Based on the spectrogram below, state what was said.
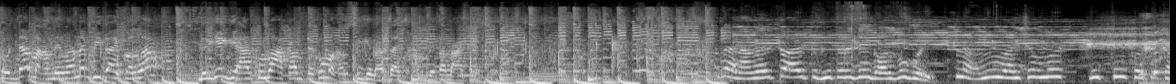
কোডটা মানে মানে বিদায় করলাম। দেখি কোনো টেকম আসছে কিনা সামনেটা না আমি একটু আর একটু ভিতরে যেই গল্প করি। না আমি মানুষের ভিতরে করতে।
